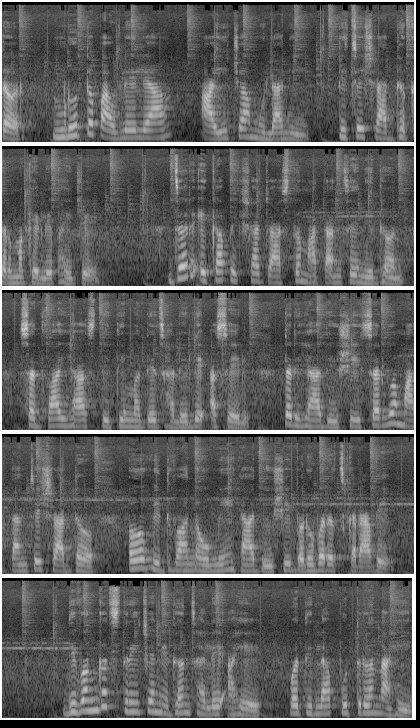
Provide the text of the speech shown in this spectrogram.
तर मृत पावलेल्या आईच्या मुलांनी तिचे श्राद्ध कर्म केले पाहिजे. जर एकापेक्षा जास्त मातांचे निधन सद्वा ह्या स्थितीमध्ये झालेले असेल तर ह्या दिवशी सर्व मातांचे श्राद्ध अविधवा नवमी ह्या दिवशी बरोबरच करावे. दिवंगत स्त्रीचे निधन झाले आहे व तिला पुत्र नाही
